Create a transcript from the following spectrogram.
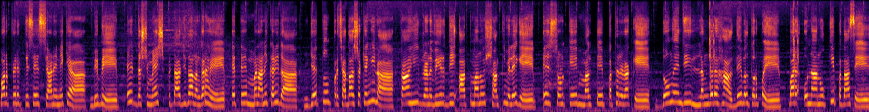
ਪਰ ਫਿਰ ਕਿਸੇ ਸਿਆਣੇ ਨੇ ਕਿਹਾ, ਬੀਬੀ, ਇਹ ਦਸ਼ਮੇਸ਼ ਪਿਤਾ ਜੀ ਦਾ ਲੰਗਰ ਹੈ, ਇੱਥੇ ਮਨਾ ਨਹੀਂ ਕਰੀਦਾ। ਜੇ ਤੂੰ ਪ੍ਰਸ਼ਾਦਾ ਛਕੇਂਗੀ ਨਾ, ਤਾਂ ਹੀ ਰਣਵੀਰ ਦੀ ਆਤਮਾ ਨੂੰ ਸ਼ਾਂਤੀ ਮਿਲੇਗੀ। ਇਹ ਸੁਣ ਕੇ ਮਨ ਤੇ ਪੱਥਰ ਰੱਖ ਕੇ ਦੋਵੇਂ ਜੀ ਲੰਗਰ ਹਾਲ ਦੇ ਵੱਲ ਤੁਰ ਪਏ। ਪਰ ਉਹਨਾਂ ਨੂੰ ਕੀ ਪਤਾ ਸੀ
